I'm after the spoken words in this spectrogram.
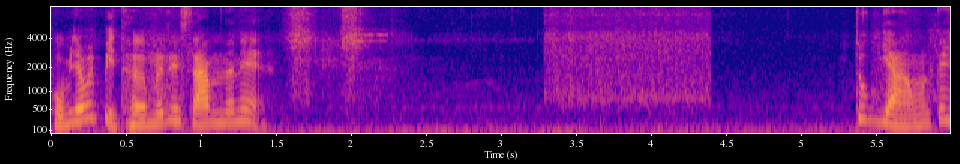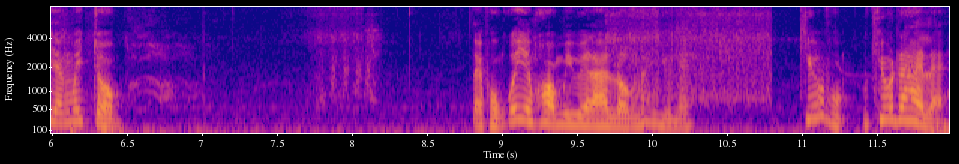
ผมยังไม่ปิดเทอมเลยด้วยซ้ำนะเนี่ย ทุกอย่างมันก็ยังไม่จบ แต่ผมก็ยังพอมีเวลาลงได้อยู่นะ คิดว่าผมคิดว่าได้แหละ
